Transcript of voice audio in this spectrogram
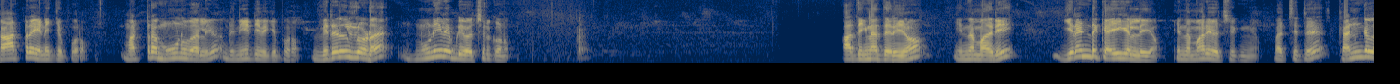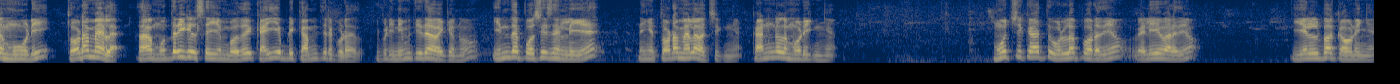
காற்றை இணைக்க போகிறோம் மற்ற மூணு விரலையும் இப்படி நீட்டி வைக்க போகிறோம் விரல்களோட நுனியில் இப்படி வச்சுருக்கணும். பார்த்திங்கன்னா தெரியும். இந்த மாதிரி இரண்டு கைகள்லையும் இந்த மாதிரி வச்சுக்கோங்க. வச்சுட்டு கண்களை மூடி தொட மேலே அதாவது முதிரைகள் செய்யும்போது கை இப்படி கமித்திடக்கூடாது இப்படி நிமித்தி தான் வைக்கணும். இந்த பொசிஷன்லேயே நீங்கள் தொட மேலே வச்சுக்கோங்க. கண்களை மூடிக்குங்க. மூச்சு காற்று உள்ளே போகிறதையும் வெளியே வரதையும் இயல்பாக கவனிங்க.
